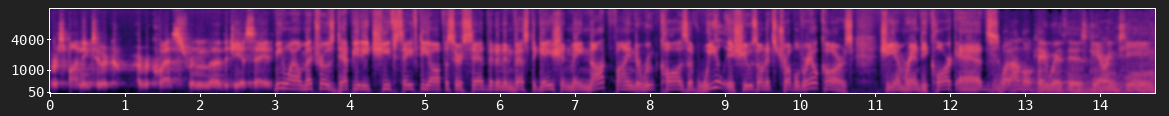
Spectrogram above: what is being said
responding to a, a request from uh, the GSA. Meanwhile, Metro's deputy chief safety officer said that an investigation may not find a root cause of wheel issues on its troubled rail cars. GM Randy Clarke adds What I'm okay with is guaranteeing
